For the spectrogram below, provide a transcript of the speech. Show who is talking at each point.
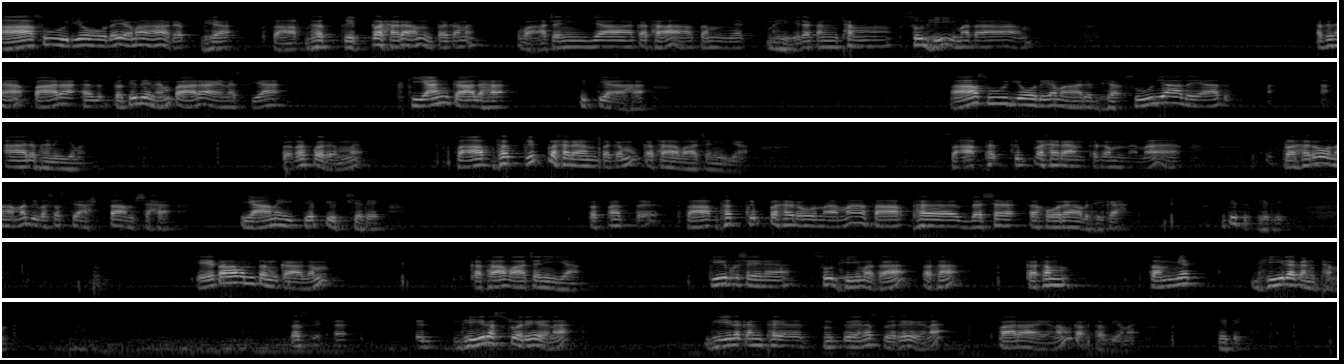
Speaker 1: आसूर्योदयमारभ्य सार्धत्रिप्रहरान्तकम् वाचनीया कथा सम्यक् धीरकण्ठं सुधीमता। अधुना पारा प्रतिदिनं पारायणस्य कियान् कालः इत्याह। आसूर्योदयमारभ्य सूर्यादयात् आरभणीयम्। ततः परं सार्धत्रिप्रहरान्तकं कथा वाचनीया सार्धत्रिप्रहरान्तकं नाम प्रहरो नाम दिवसस्य अष्टांशः, याम इत्यप्युच्यते। तस्मात् सार्धत्रिप्रहरो नाम सार्धदशहोरावधिकः इति सिद्ध्यति। एतावन्तं कालं कथा वाचनीया कीदृशेन सुधीमता तथा कथं सम्यक् धीरकण्ठं तस्य धीरस्वरेण धीरकण्ठत्वेन स्वरेण पारायणं कर्तव्यम् इति।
